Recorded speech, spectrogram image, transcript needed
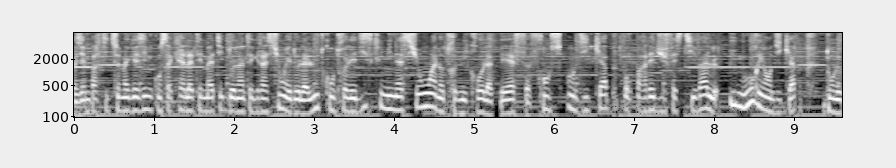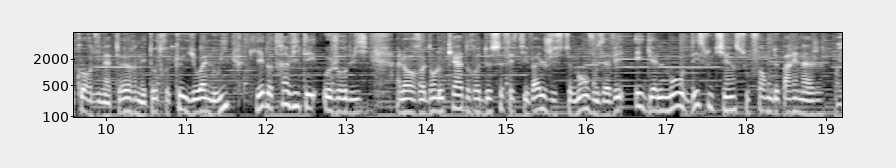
Troisième partie de ce magazine consacré à la thématique de l'intégration et de la lutte contre les discriminations. À notre micro, l'APF France Handicap pour parler du festival Humour et Handicap, dont le coordinateur n'est autre que Johan Louis, qui est notre invité aujourd'hui. Alors, dans le cadre de ce festival, justement, vous avez également des soutiens sous forme de parrainage. Oui.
